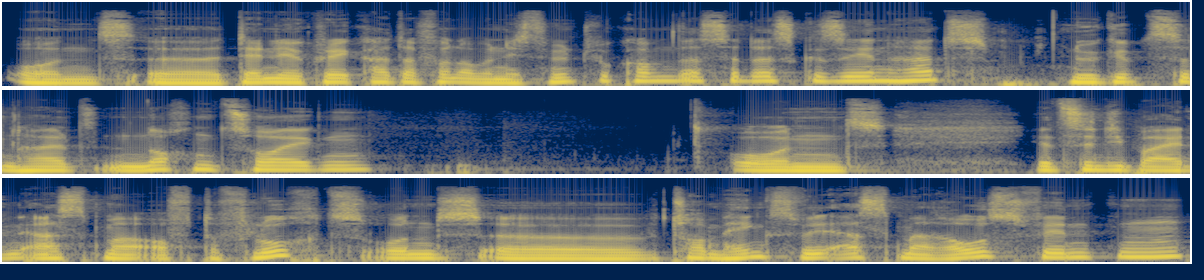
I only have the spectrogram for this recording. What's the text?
Und äh, Daniel Craig hat davon aber nichts mitbekommen, dass er das gesehen hat. Nur gibt es dann halt noch einen Zeugen. Und jetzt sind die beiden erstmal auf der Flucht und äh, Tom Hanks will erstmal rausfinden,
